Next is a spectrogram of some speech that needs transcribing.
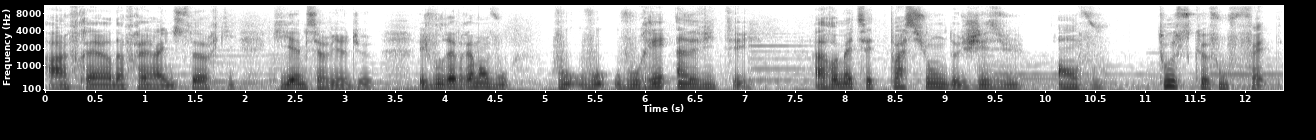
à un frère, d'un frère à une sœur qui, qui aime servir Dieu. Et je voudrais vraiment vous, vous, vous, réinvitez à remettre cette passion de Jésus en vous. Tout ce que vous faites,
